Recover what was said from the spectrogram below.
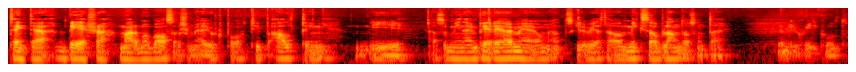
tänkte jag beigea marmorbaser som jag har gjort på typ allting i alltså mina imperier med om jag skulle vilja ta och mixa och blanda och sånt där. Det blir skitcoolt.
